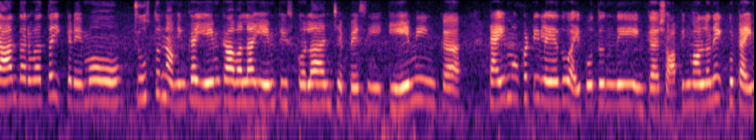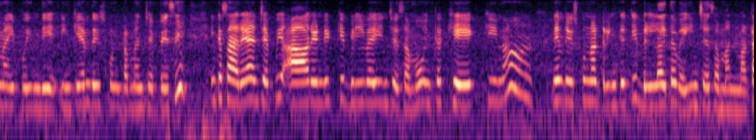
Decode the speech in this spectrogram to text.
దాని తర్వాత ఇక్కడేమో చూస్తున్నాం ఇంకా ఏం కావాలా ఏం తీసుకోవాలా అని చెప్పేసి ఏమీ ఇంకా టైం ఒకటి లేదు అయిపోతుంది. ఇంకా షాపింగ్ మాల్లోనే ఎక్కువ టైం అయిపోయింది. ఇంకేం తీసుకుంటామని చెప్పేసి ఇంకా సరే అని చెప్పి ఆ రెండింటికి బిల్ వేయించేసాము. ఇంకా కేక్కిన నేను తీసుకున్న డ్రింక్కి బిల్ అయితే వేయించేసామన్నమాట.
